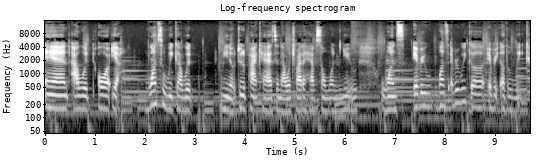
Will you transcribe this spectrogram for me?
and I would, or yeah, once a week I would, you know, do the podcast, and I would try to have someone new once every once every week or every other week,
